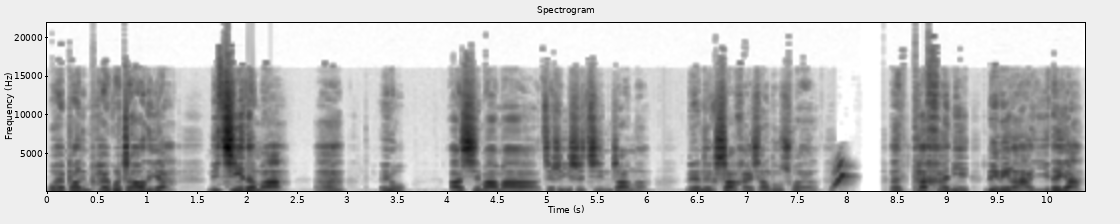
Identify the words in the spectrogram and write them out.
我还帮你拍过照的呀，你记得吗？’啊，哎呦，阿西妈妈啊，这是一时紧张啊，连这个上海腔都出来了。啊，他喊你玲玲阿姨的呀，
